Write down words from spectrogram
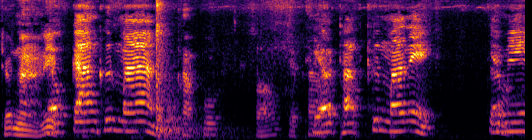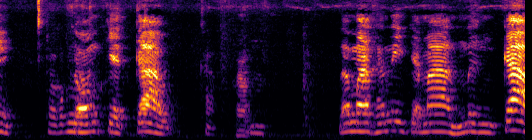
เจ้าหน้าแถนี่วกลางขึ้นมา ครับปุ๊บสองเจ็ดแถเก้าวถัดขึ้นมานี่ จะมีเท่ากับสองเจ็ดเก้าครับครับ แล้วมาทางนี้จะมาหนึ่งเก้า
